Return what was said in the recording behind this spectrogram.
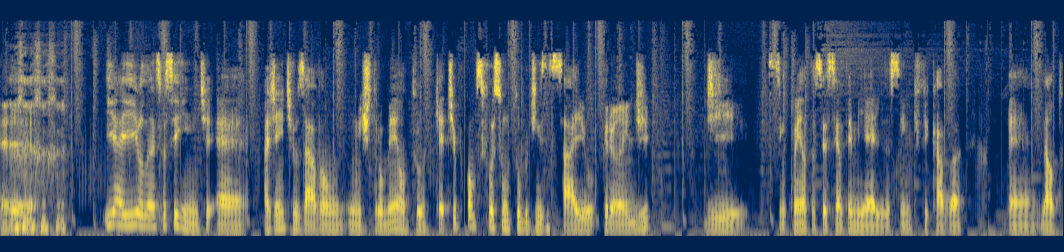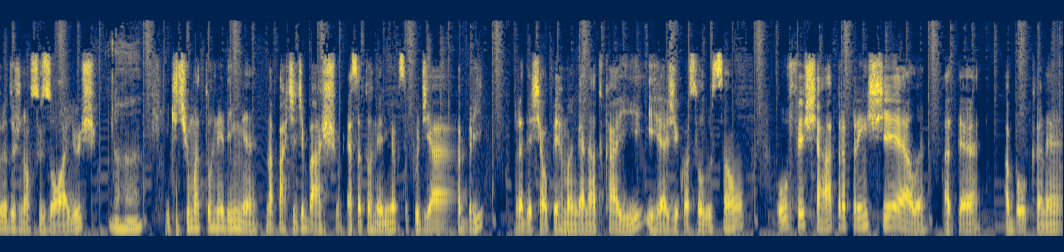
É, E aí o lance é o seguinte, é, a gente usava um, um instrumento que é tipo como se fosse um tubo de ensaio grande, de 50, 60 ml, assim, que ficava é, na altura dos nossos olhos Aham. e que tinha uma torneirinha na parte de baixo. Essa torneirinha você podia abrir para deixar o permanganato cair e reagir com a solução, ou fechar para preencher ela até a boca, né?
